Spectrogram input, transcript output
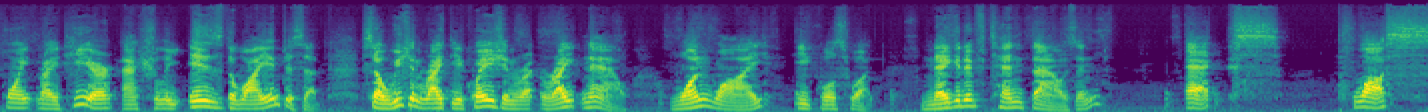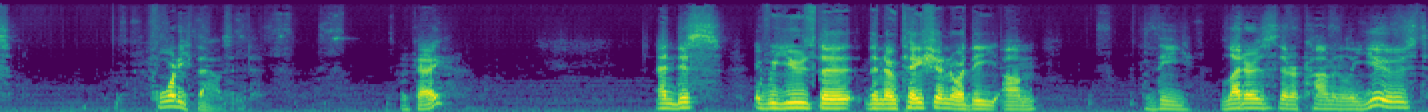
point right here actually is the y-intercept. So we can write the equation right now. 1y equals what? Negative 10,000 x plus 40,000. Okay? And this, if we use the, the notation or the, um, the letters that are commonly used,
